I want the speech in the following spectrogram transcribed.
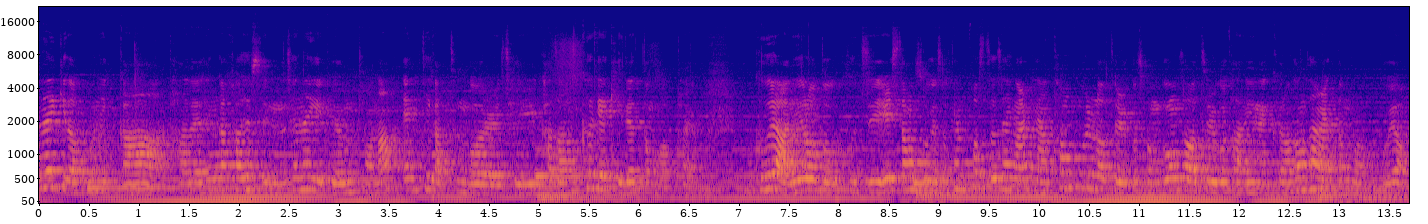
새내기다 보니까 다들 생각하실 수 있는 새내기 교육터나 MT 같은 걸 제일 가장 크게 기대했던 것 같아요. 그게 아니라도 굳이 일상 속에서 캠퍼스 생활 그냥 텀블러 들고 전공서 들고 다니는 그런 상상을 했던 것 같고요.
